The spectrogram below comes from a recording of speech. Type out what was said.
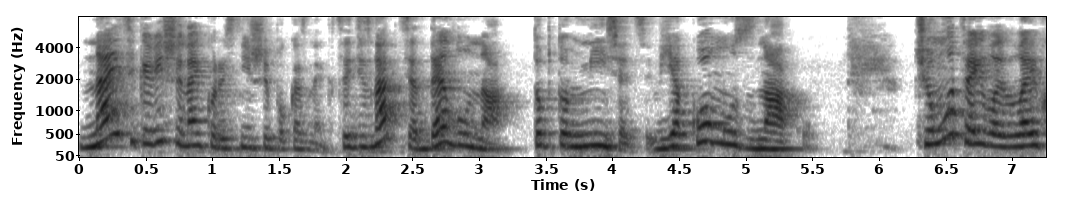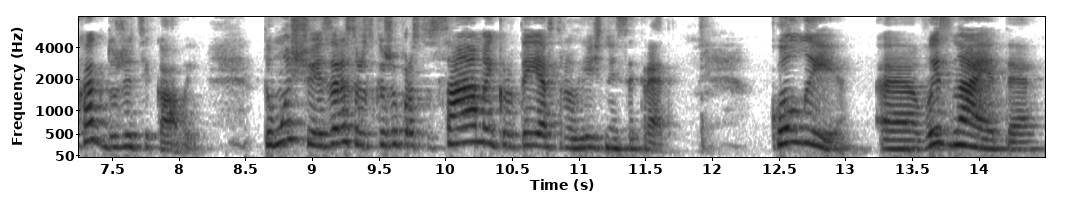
Найцікавіший, найкорисніший показник це дізнатися, де луна, тобто місяць, в якому знаку. Чому цей лайфхак дуже цікавий? Тому що я зараз розкажу просто самий крутий астрологічний секрет. Коли ви знаєте,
